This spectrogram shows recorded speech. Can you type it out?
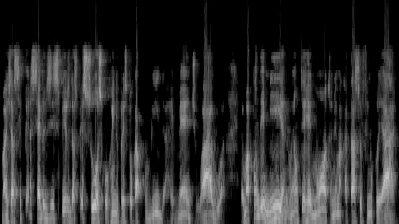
Mas já se percebe o desespero das pessoas, correndo para estocar comida, remédio, água. É uma pandemia, não é um terremoto, nem uma catástrofe nuclear.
